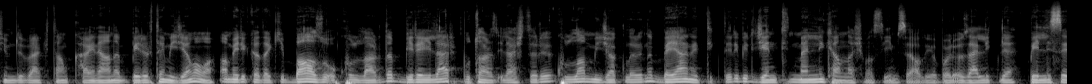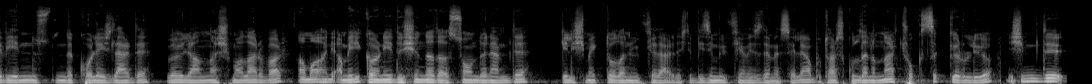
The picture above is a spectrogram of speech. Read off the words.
Şimdi belki tam kaynağını belirtemeyeceğim ama Amerika'daki bazı okullarda bireyler bu tarz ilaçları kullanmayacaklarını beyan ettikleri bir centilmenlik anlaşması imzalıyor. Böyle özellikle belli seviyenin üstünde kolejlerde böyle anlaşmalar var. Ama hani Amerika örneği dışında da son dönemde gelişmekte olan ülkelerde işte bizim ülkemizde mesela bu tarz kullanımlar çok sık görülüyor. E şimdi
